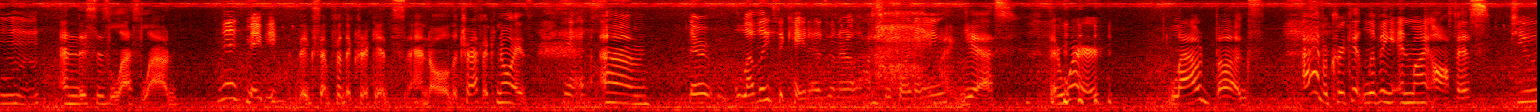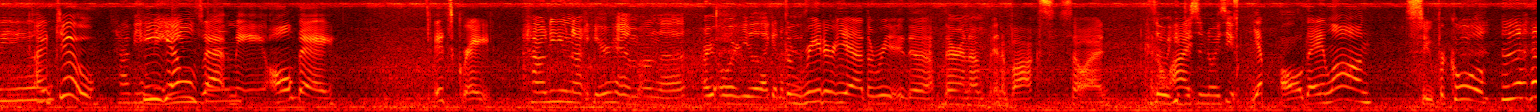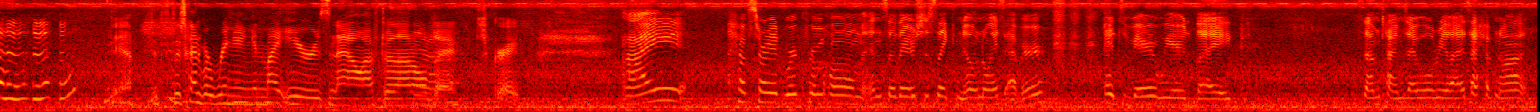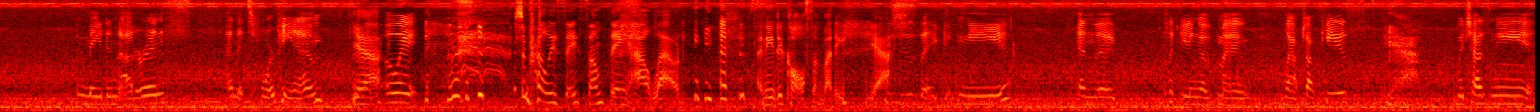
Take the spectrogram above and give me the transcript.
and this is less loud, Eh, maybe. except for the crickets and all the traffic noise. Yes. Um, There are lovely cicadas in our last recording. yes, there were loud bugs. I have a cricket living in my office. Do you? I do. Have you he yells at me all day. It's great. How do you not hear him on the? Or, or oh, are you like in a The booth? reader, yeah, the, re- the they're in a in a box, so I. so know, he I- just annoys you. Yep, all day long. Super cool. yeah, it's, there's kind of a ringing in my ears now after that all Yeah. day. It's great. I have started work from home, and so there's just like no noise ever. It's very weird. Like sometimes I will realize I have not made an utterance, and it's 4 p.m. Yeah, Oh wait, I should probably say something out loud. I need to call somebody. Yeah, it's just like me and the clicking of my laptop keys. yeah. which has me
